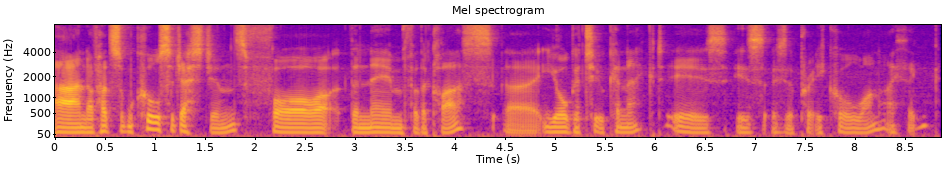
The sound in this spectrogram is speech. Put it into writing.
And I've had some cool suggestions for the name for the class. Uh, Yoga to Connect is is is a pretty cool one, I think.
